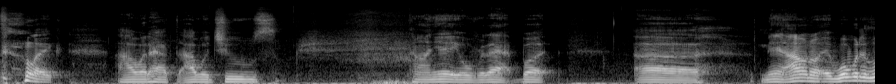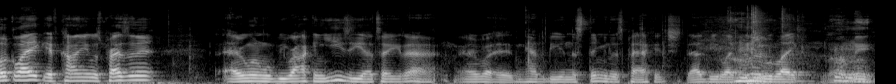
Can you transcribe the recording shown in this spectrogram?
like I would have to I would choose Kanye over that, but uh man I don't know what would it look like if Kanye was president. Everyone would be rocking Yeezy. I'll tell you that. Everybody it had to be in the stimulus package. That'd be like the new like, Not me.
